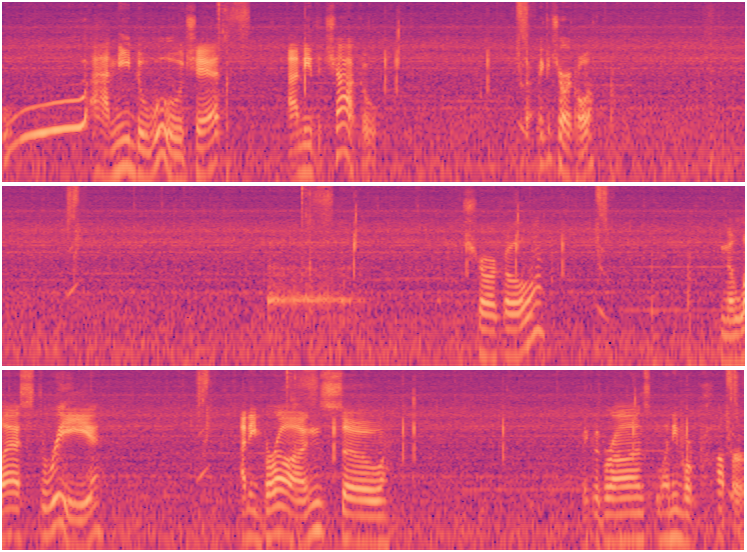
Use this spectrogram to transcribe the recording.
Ooh, I need the wool, chat. I need the charcoal. Start making charcoal. Uh, charcoal. And the last three I need bronze, so... Make the bronze. Oh, I need more copper.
